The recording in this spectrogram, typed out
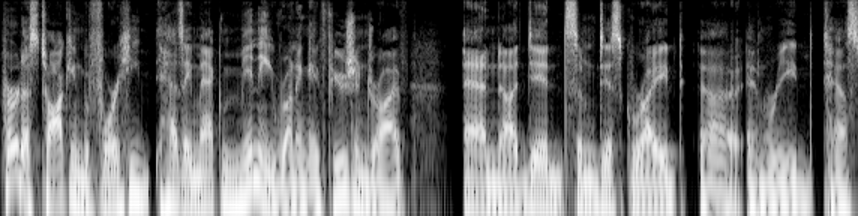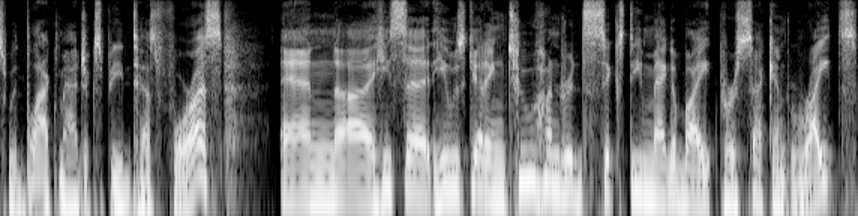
heard us talking before. He has a Mac Mini running a Fusion drive and uh, did some disk write uh, and read tests with Blackmagic speed test for us. And uh, he said he was getting 260 megabyte per second writes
